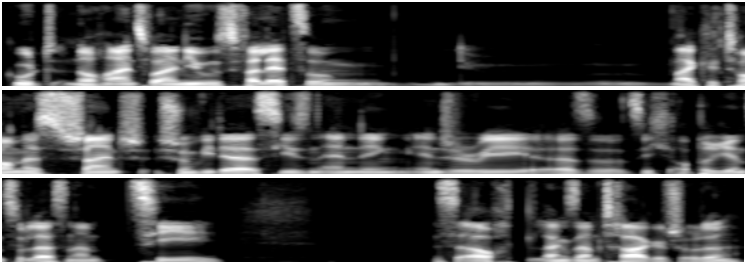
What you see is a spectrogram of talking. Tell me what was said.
Gut, noch ein, zwei News. Verletzung. Michael Thomas scheint schon wieder Season-Ending Injury, also sich operieren zu lassen am C. Ist auch langsam tragisch, oder?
